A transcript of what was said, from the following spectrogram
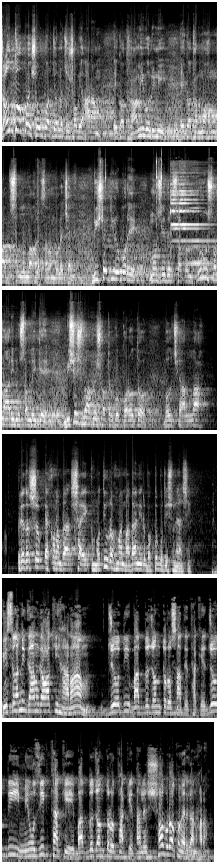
যত পয়সা উপার্জন হচ্ছে, সবই হারাম। এ কথা আমি বলিনি, এ কথা মোহাম্মদ সাল্লাহ সাল্লাম বলেছেন। বিষয়টির উপরে মসজিদের সকল পুরুষ ও নারী মুসল্লিকে বিশেষভাবে সতর্ক করো তো। বলছে আল্লাহ। প্রিয় দর্শক, এখন আমরা শায়েক মতিউর রহমান মাদানির বক্তব্যটি শুনে আসি। ইসলামী গান গাওয়া কি হারাম? যদি বাদ্যযন্ত্র সাথে থাকে, যদি মিউজিক থাকে, বাদ্যযন্ত্র থাকে, তাহলে সব রকমের গান হারাম।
